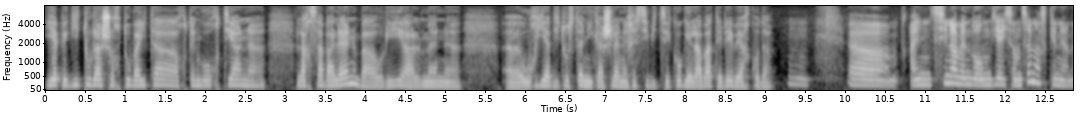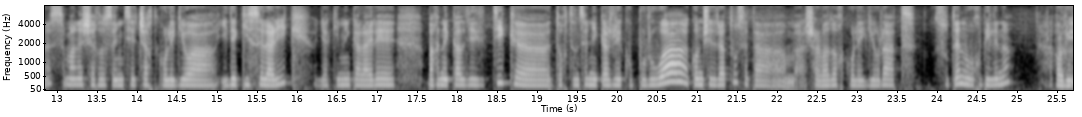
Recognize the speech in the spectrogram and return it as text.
iep egitura sortu baita ortengo urtean uh, larzabalen, ba hori almen uh, urria dituzten ikaslen errezibitzeko gela bat ere beharko da. Mm. Uh, hain zinamendu handia izan zen azkenean, ez? Mane serdu zein txart kolegioa idekizelarik, jakinik ala ere barnekaldietik uh, tortzen zen ikasleko purua, kontsideratuz, eta ba, Salvador kolegiorat zuten urbilena? Hori,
